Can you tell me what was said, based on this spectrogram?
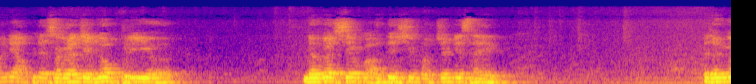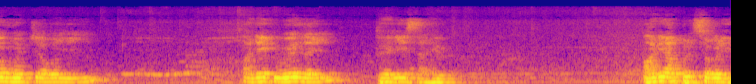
आणि आपल्या सगळ्यांचे लोकप्रिय नगरसेवक आदेशी मर्चंडे साहेब रंगमंचावरील अनेक वेळ जाईल खैरे साहेब. आणि आपण सगळे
